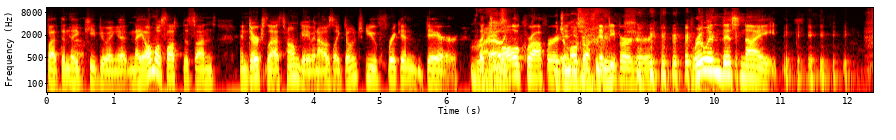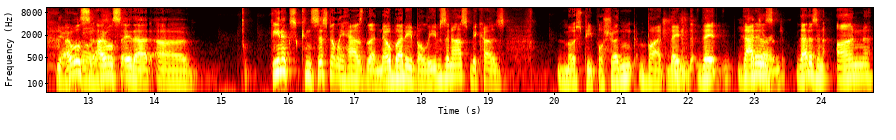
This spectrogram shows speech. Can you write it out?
But then they keep doing it, and they almost lost to the Suns in Dirk's last home game, and I was like, "Don't you freaking dare!" Let Right. Jamal Crawford The Jamal and Crawford 50 game. burger ruin this night. Yeah, I will. it I will say that uh, Phoenix consistently has the nobody believes in us because most people shouldn't, but they they that It's is earned. that is an un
